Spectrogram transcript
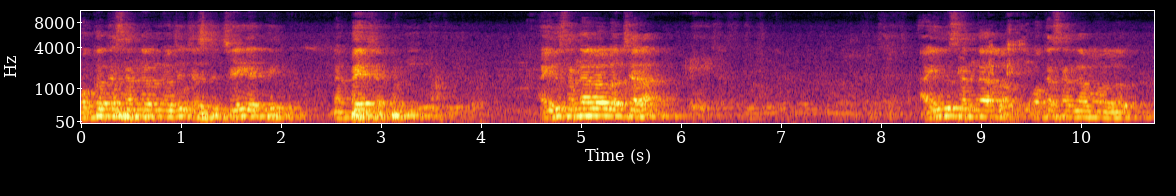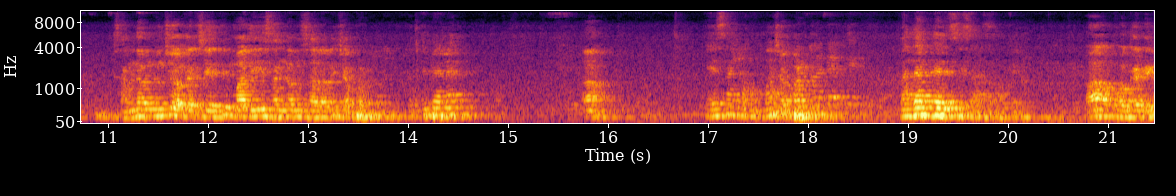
ఒక్కొక్క సంఘం నుంచి జస్ట్ చేయి ఎత్తి నా పేరు చెప్పండి. ఐదు సంఘాల వాళ్ళు వచ్చారా? ఐదు సంఘాల్లో ఒక సంఘం వాళ్ళు సంఘం నుంచి ఒక చేతి మాది ఈ సంఘం సార్ అని చెప్పండి? చెప్పండి. ఒకటి.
